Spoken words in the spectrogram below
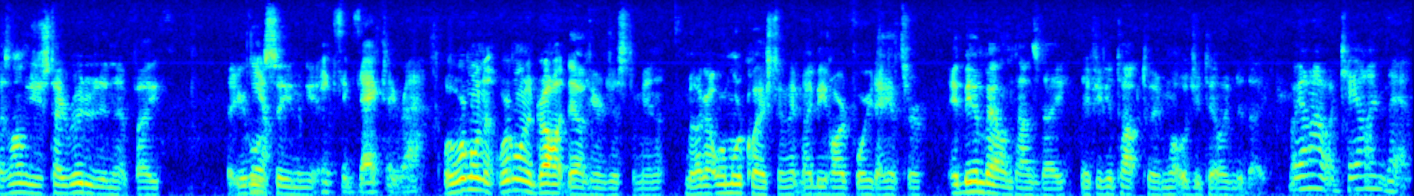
as long as you stay rooted in that faith, that you're going Yeah. to see him again. It's exactly right. Well, we're going to we're going to draw it down here in just a minute, but I got one more question. It may be hard for you to answer. It being Valentine's Day, if you could talk to him, what would you tell him today? Well, I would tell him that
